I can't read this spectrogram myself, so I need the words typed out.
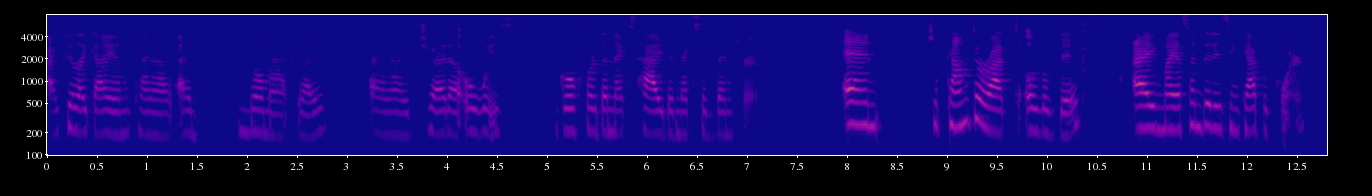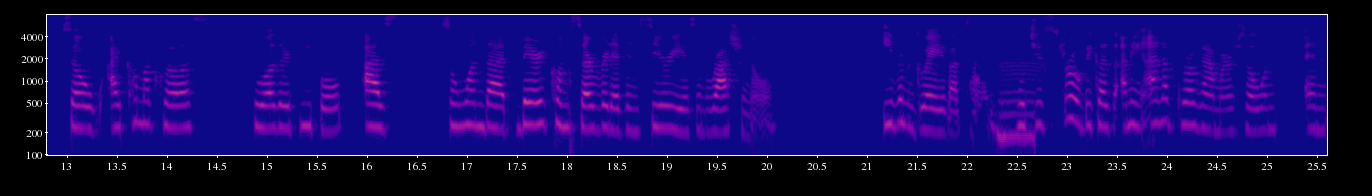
I feel like I am kind of a nomad, right? And I try to always go for the next high, the next adventure. And to counteract all of this, I my ascendant is in Capricorn. So I come across to other people as someone that very conservative and serious and rational even grave at times mm. which is true because i mean i'm a programmer so when and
